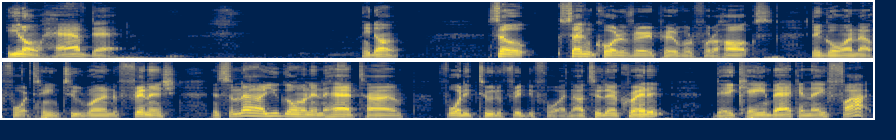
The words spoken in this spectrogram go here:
He don't have that. He don't. So second quarter very pivotal for the Hawks. They go on that 14-2 run to finish. And so now you going in halftime 42 to 54. Now to their credit, they came back and they fought.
